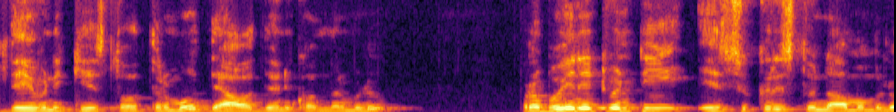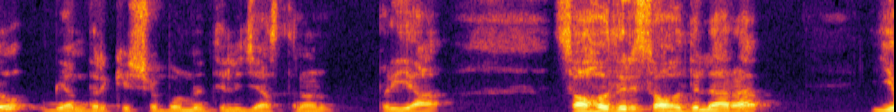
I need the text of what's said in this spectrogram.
దేవునికి స్తోత్రము దేవదేవునికి వందనములు. ప్రభు అయినటువంటి యేసుక్రీస్తు నామములో మీ అందరికీ శుభమును తెలియజేస్తున్నాను. ప్రియ సహోదరి సహోదరులారా ఈ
